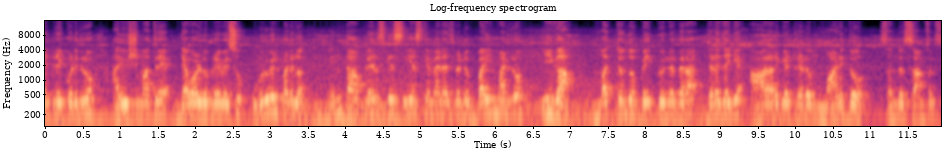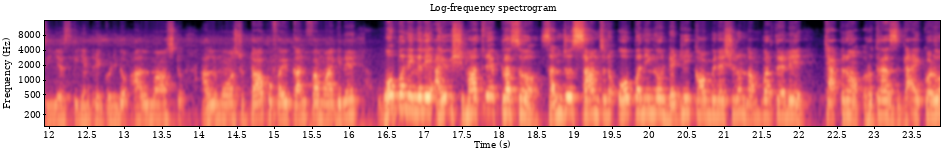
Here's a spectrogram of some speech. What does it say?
ಎಂಟ್ರಿ ಕೊಡಿದ್ರು. ಆಯುಷ್ ಮಾತ್ರೆ ಡೆವಲ್ಡ್ ಬ್ರೇವೇಸು ಉರ್ವಿಲ್ ಪಟೇಲ್ ಪ್ಲೇಯರ್ಸ್ಗೆ C S K management buy ಮಾಡಿದ್ರು. ಈಗ ಮತ್ತೊಂದು ಬಿಗ್ ನಿರ್ಧಾರ ಜಡೇಜಾಗೆ ಆರ್ಗೆ ಟ್ರೇಡ್ ಮಾಡಿದ್ದು. ಸಂಜು ಸ್ಯಾಮ್ಸನ್ ಸಿ ಎಸ್ಗೆ ಎಂಟ್ರಿ ಕೊಟ್ಟಿದ್ದು almost almost top five confirm ಆಗಿದೆ. ಓಪನಿಂಗ್ ಅಲ್ಲಿ Ayush Mhatre plus Sanju Samson opening deadly combination number three captain Ruturaj Gaikwad.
